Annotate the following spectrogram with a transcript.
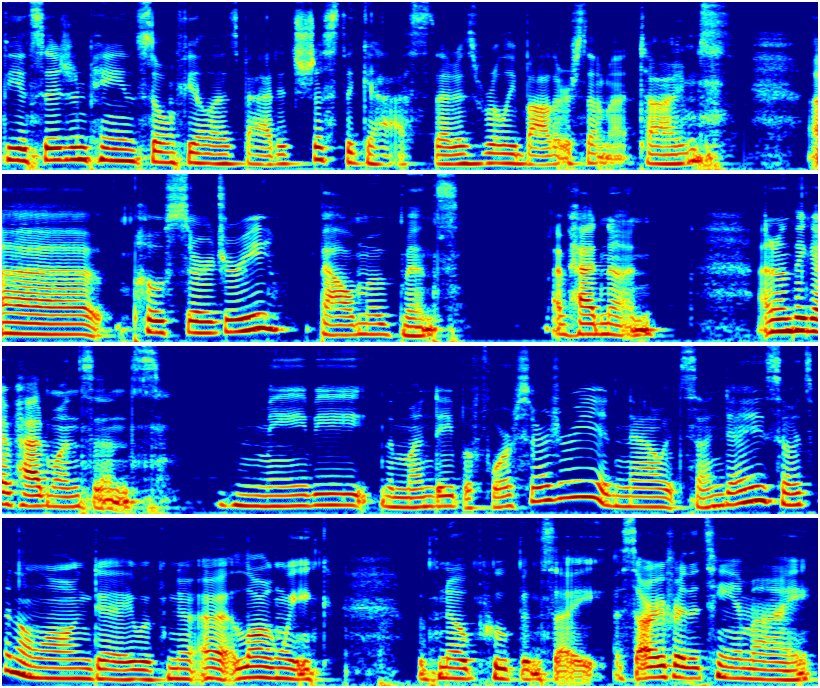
the incision pains don't feel as bad. It's just the gas that is really bothersome at times. Uh, Post surgery, bowel movements. I've had none. I don't think I've had one since maybe the Monday before surgery, and now it's Sunday. So it's been a long day with no, uh, long week with no poop in sight. Sorry for the TMI.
